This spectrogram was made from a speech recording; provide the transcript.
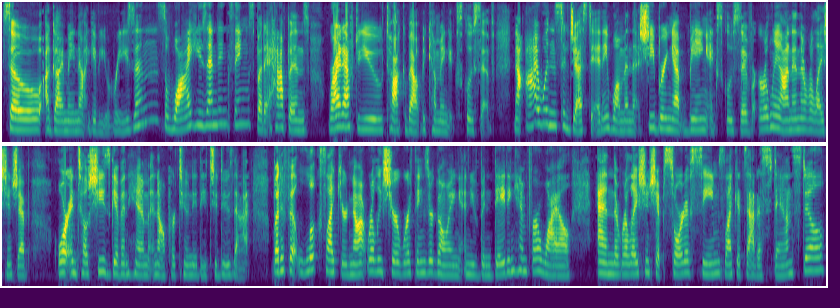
So a guy may not give you reasons why he's ending things, but it happens right after you talk about becoming exclusive. Now, I wouldn't suggest to any woman that she bring up being exclusive early on in the relationship or until she's given him an opportunity to do that. But if it looks like you're not really sure where things are going and you've been dating him for a while and the relationship sort of seems like it's at a standstill,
